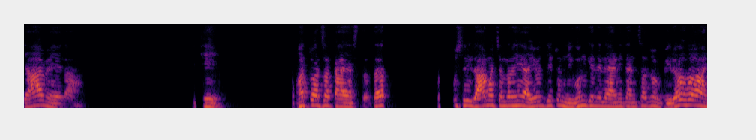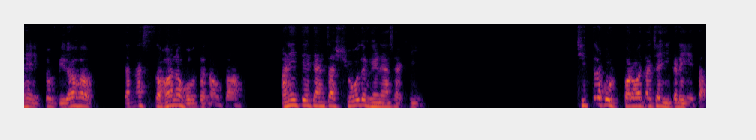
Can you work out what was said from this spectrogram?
त्या वेळेला इथे महत्वाचं काय असतं? तर श्री रामचंद्र हे अयोध्येतून निघून गेलेले आणि त्यांचा जो विरह आहे तो विरह त्यांना सहन होत नव्हता. आणि ते त्यांचा शोध घेण्यासाठी चित्रकूट पर्वताच्या इकडे येतात.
